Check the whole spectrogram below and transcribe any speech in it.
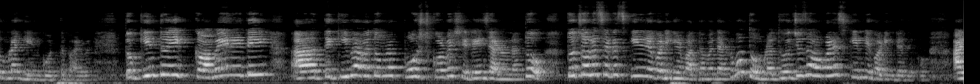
তোমরা গেন করতে পারবে। তো কিন্তু এই কমিউনিটি তে কীভাবে তোমরা পোস্ট করবে সেটাই জানো না তো? তো চলো সেটা স্ক্রিন রেকর্ডিং এর মাধ্যমে দেখাবো। তোমরা ধৈর্য সহকারে স্ক্রিন রেকর্ডিংটা দেখো। আর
